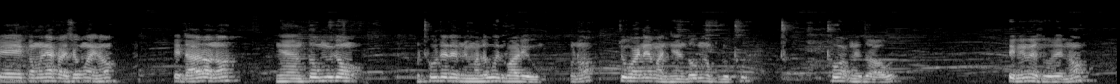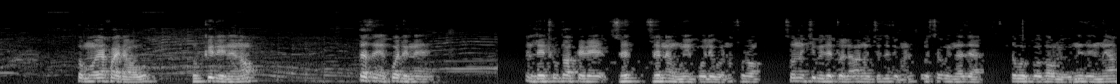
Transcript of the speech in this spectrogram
ကဲကမွန်ရဲ့ဖိုင်ရှုံးလိုက်နော်ကဲဒါကတော့နော်ညံသုံးပြီးတော့မထိုးတတ်တဲ့မြန်မာလူဝတ်သွားတွေကိုပေါ့နော်ကျိုးဝိုင်းထဲမှာညံသုံးပြီးတော့ဘလူးထိုးထိုးရမယ်ဆိုတော့ ပြင်မိမယ်ဆိုရဲနော်ကမွန်ရဲ့ဖိုင်တာကိုလူကစ်တွေနဲ့နော်တက်စင်အကွက်တွေနဲ့လေထူတော့ခဲ့တဲ့ဇက်ဇက်နဲ့ဝင်ပိုးလေးပေါ့နော်ဆိုတော့စုံနေကြည့်ပြီးတဲ့တွေ့လာအောင်ကျေးဇူးတင်ပါတယ်ကိုစိတ်ဝင်စားကြတော့ဘယ်ပေါ်ကောင်းနေဦးနေနေများ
